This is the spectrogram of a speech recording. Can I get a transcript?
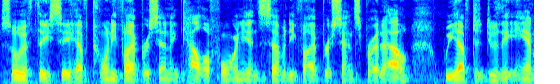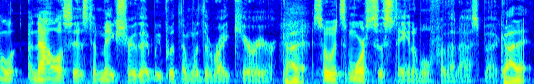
So if they say have 25% in California and 75% spread out, we have to do the anal- analysis to make sure that we put them with the right carrier. Got it. So it's more sustainable for that aspect. Got it.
